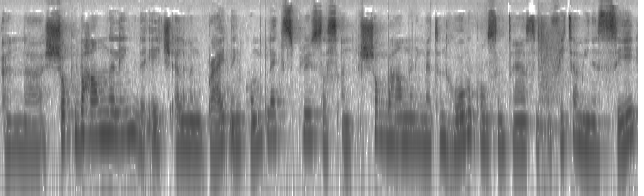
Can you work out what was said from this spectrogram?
een uh, shockbehandeling, de H-Element Brightening Complex Plus. Dat is een shockbehandeling met een hoge concentratie vitamine C.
